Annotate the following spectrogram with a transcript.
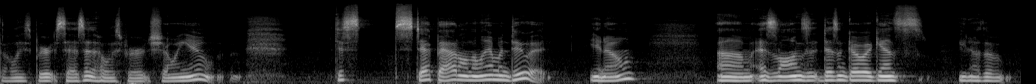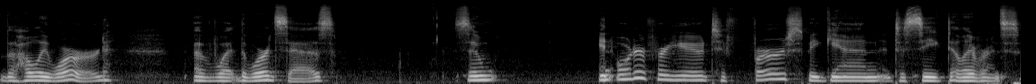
the Holy Spirit says it, the Holy Spirit's showing you. Just step out on the limb and do it, you know? Um, as long as it doesn't go against, you know, the, the holy word of what the word says. So, in order for you to first begin to seek deliverance,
